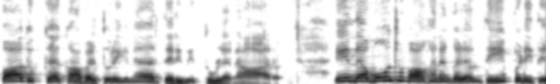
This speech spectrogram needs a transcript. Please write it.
பாதுக்க காவல்துறையினர் தெரிவித்துள்ளனர். இந்த மூன்று வாகனங்களும் தீப்பிடித்து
